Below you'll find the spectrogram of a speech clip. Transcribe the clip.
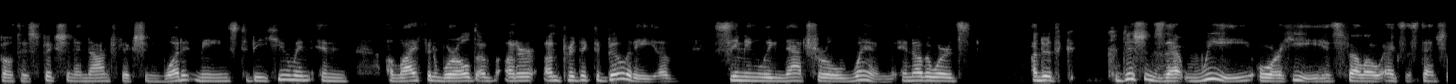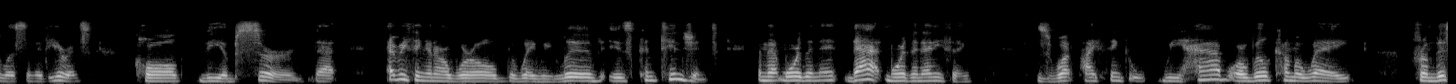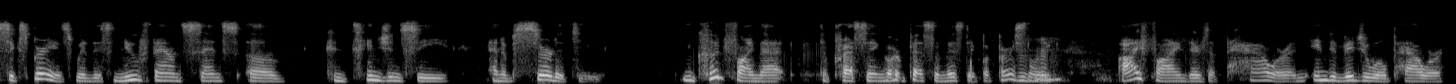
both his fiction and nonfiction, what it means to be human in a life and world of utter unpredictability, of seemingly natural whim. In other words, under the conditions that we, or he, his fellow existentialists and adherents, call the absurd, that everything in our world, the way we live, is contingent. And that more than that, more than anything, is what I think we have or will come away from this experience with this newfound sense of contingency and absurdity. You could find that depressing or pessimistic, but personally, mm-hmm. I find there's a power, an individual power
